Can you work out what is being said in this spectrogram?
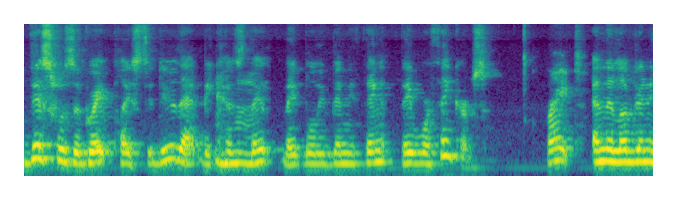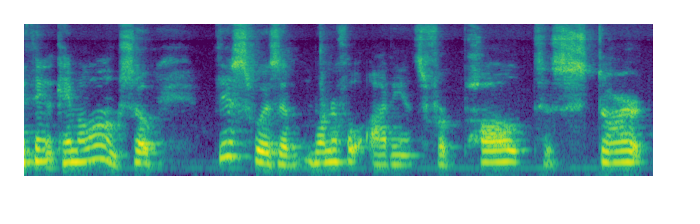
this was a great place to do that because mm-hmm. they, they believed anything they were thinkers right and they loved anything that came along so this was a wonderful audience for paul to start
